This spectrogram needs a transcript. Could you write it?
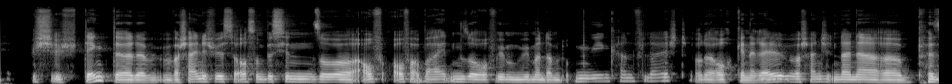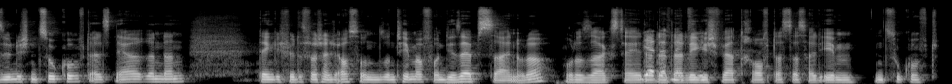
ich, ich denke, da, da, wahrscheinlich wirst du auch so ein bisschen so auf, aufarbeiten, so auch wie, wie man damit umgehen kann vielleicht. Oder auch generell mhm. wahrscheinlich in deiner äh, persönlichen Zukunft als Lehrerin dann. Denke ich, wird das wahrscheinlich auch so ein, so ein Thema von dir selbst sein, oder? Wo du sagst, hey, ja, da, da, da lege ich Wert drauf, dass das halt eben in Zukunft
